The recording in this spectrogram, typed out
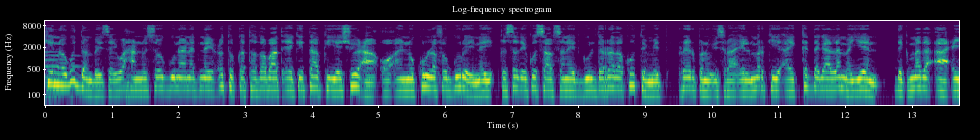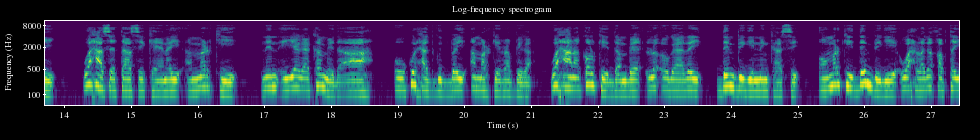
markii noogu dambaysay waxaannu soo gunaanadnay cutubka toddobaad ee kitaabkii yeshuuca oo aynu ku lafaguraynay qisadii ku saabsanayd guuldarrada ku timid reer banu israa'iil markii ay ka dagaalamayeen degmada aaci. Waxaase taasi keenay markii nin iyaga ka mid ah uu ku xadgudbay amarkii rabbiga. Waxaana kolkii dambe la ogaaday dembigii ninkaasi oo markii dembigii wax laga qabtay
